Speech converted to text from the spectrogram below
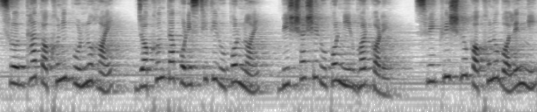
শ্রদ্ধা তখনই পূর্ণ হয় যখন তা পরিস্থিতির উপর নয়, বিশ্বাসের উপর নির্ভর করে। শ্রীকৃষ্ণ কখনো বলেননি,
